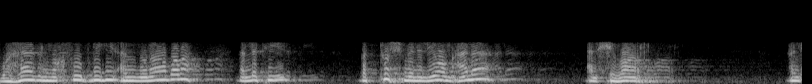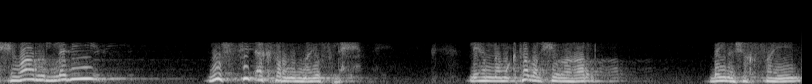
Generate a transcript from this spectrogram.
وهذا المقصود به المناظرة التي قد تحمل اليوم على الحوار الحوار الذي يفسد أكثر مما يصلح لأن مقتضى الحوار بين شخصين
